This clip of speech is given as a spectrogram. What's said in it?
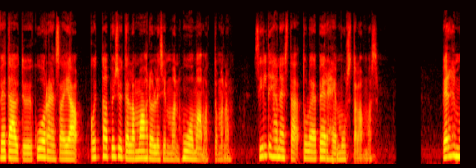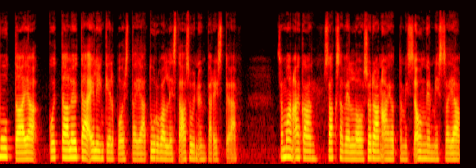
vetäytyy kuoreensa ja koittaa pysytellä mahdollisimman huomaamattomana. Silti hänestä tulee perheen mustalammas. Perhe muuttaa ja koittaa löytää elinkelpoista ja turvallista asuinympäristöä. Samaan aikaan Saksa velloo sodan aiheuttamissa ongelmissa ja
